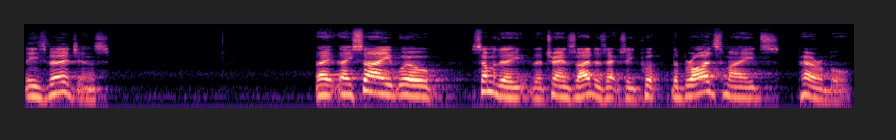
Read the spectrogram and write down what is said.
these virgins, they, they say, well, some of the, the translators actually put the bridesmaids parable.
